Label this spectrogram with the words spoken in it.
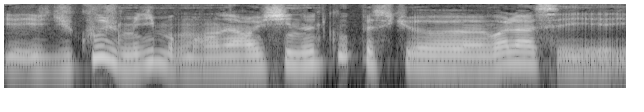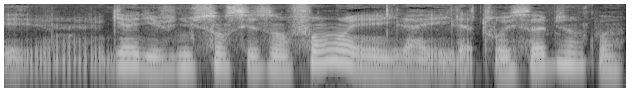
et- et du coup, je me dis bon, on a réussi notre coup parce que voilà, c'est le gars, il est venu sans ses enfants et il a, il a trouvé ça bien, quoi.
